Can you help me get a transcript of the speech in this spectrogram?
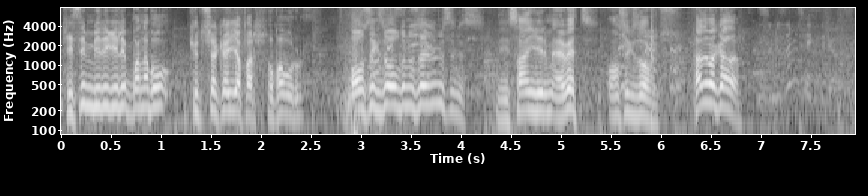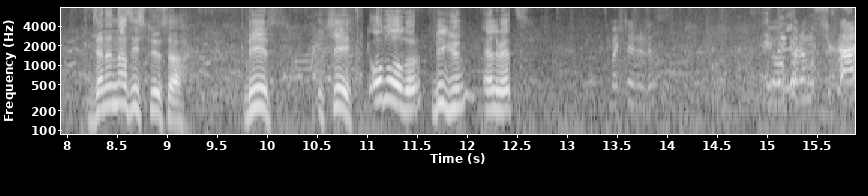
Kesin biri gelip bana bu kötü şakayı yapar. Topa vurur. 18 olduğunuzu emin misiniz? Nisan 20 evet 18 olmuş. Hadi bakalım. Dizimizi mi sektiriyorsun? Canın nasıl istiyorsa. 1, 2, o da olur. Bir gün elbet. Başarırız. Yok paramız çıkar.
